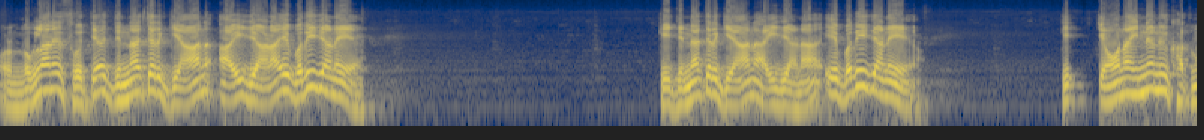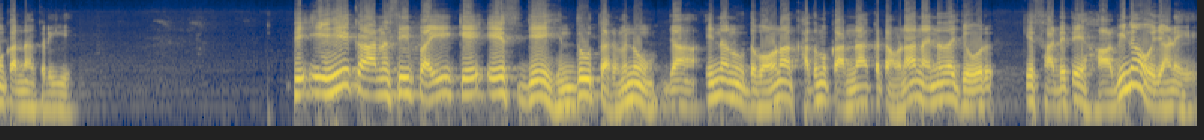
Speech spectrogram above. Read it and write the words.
ਔਰ ਮੁਗਲਾਂ ਨੇ ਸੋਚਿਆ ਜਿੰਨਾ ਚਿਰ ਗਿਆਨ ਆਈ ਜਾਣਾ ਇਹ ਵਧੀ ਜਾਣੇ ਆ ਕਿ ਜਿੰਨਾ ਚਿਰ ਗਿਆਨ ਆਈ ਜਾਣਾ ਇਹ ਵਧੀ ਜਾਣੇ ਆ ਕਿ ਕਿਉਂ ਨਾ ਇਹਨਾਂ ਨੂੰ ਹੀ ਖਤਮ ਕਰਨਾ ਕਰੀਏ ਤੇ ਇਹ ਕਾਰਨ ਸੀ ਭਾਈ ਕਿ ਇਸ ਜੇ ਹਿੰਦੂ ਧਰਮ ਨੂੰ ਜਾਂ ਇਹਨਾਂ ਨੂੰ ਦਬਾਉਣਾ, ਖਤਮ ਕਰਨਾ, ਘਟਾਉਣਾ ਨਾ, ਇਹਨਾਂ ਦਾ ਜ਼ੋਰ ਕਿ ਸਾਡੇ ਤੇ ਹਾਵੀ ਨਾ ਹੋ ਜਾਣੇ।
